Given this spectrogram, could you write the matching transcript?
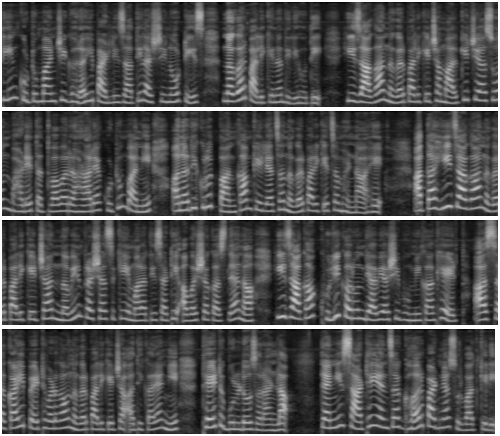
तीन कुटुंबांची घरंही पाडली जातील अशी नोटीस नगरपालिकेनं दिली होती. ही जागा नगरपालिकेच्या मालकीची असून भाडे तत्वावर राहणाऱ्या कुटुंबांनी अनधिकृत बांधकाम केल्याचं नगरपालिकेचं म्हणणं आहे. आता ही जागा नगरपालिकेच्या नवीन प्रशासकीय इमारतीसाठी आवश्यक असल्यानं ही जागा खुली करून द्यावी अशी भूमिका घेत आज सकाळी पेठवडगाव नगरपालिकेच्या अधिकाऱ्यांनी थेट बुलडोझर आणला. त्यांनी साठे यांचं घर पाडण्यास सुरुवात केली.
